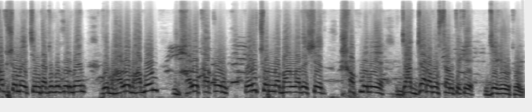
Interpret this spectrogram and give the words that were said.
সবসময় চিন্তাটুকু করবেন যে ভালো ভাবুন, ভালো থাকুন, পরিচ্ছন্ন বাংলাদেশের স্বপ্ন নিয়ে যার যার অবস্থান থেকে জেগে উঠুন।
